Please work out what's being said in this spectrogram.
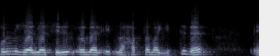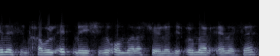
Bunun üzerine Sirin Ömer İbni Hattab'a gitti de Enes'in kabul etmeyişini onlara söyledi. Ömer Enes'e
